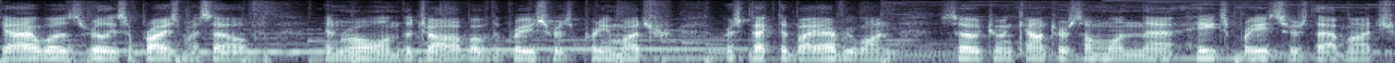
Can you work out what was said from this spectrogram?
Yeah, I was really surprised myself. In Rolent, the job of the Bracer is pretty much respected by everyone, so to encounter someone that hates Bracers that much,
